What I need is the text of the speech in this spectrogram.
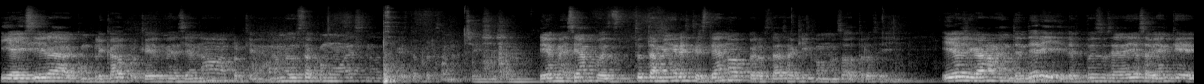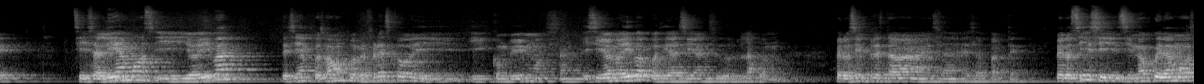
Y ahí sí era complicado porque él me decía, no, porque no me gusta cómo es, no sé esta persona. Sí, sí, sí. Y ellos me decían, pues tú también eres cristiano, pero estás aquí con nosotros. Y, y ellos llegaron a entender y después, o sea, ellos sabían que si salíamos y yo iba, decían, pues vamos por refresco y, y convivimos. Y si yo no iba, pues ya hacían su relajo, ¿no? Pero siempre estaba esa, esa parte. Pero sí, sí, si no cuidamos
